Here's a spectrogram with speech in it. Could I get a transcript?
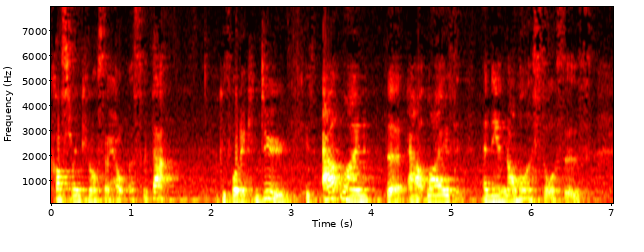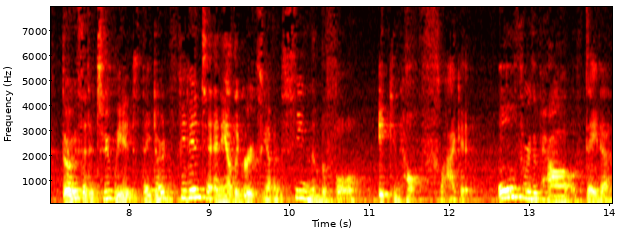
Clustering can also help us with that because what it can do is outline the outliers and the anomalous sources. Those that are too weird, they don't fit into any other groups, you haven't seen them before. It can help flag it, all through the power of data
